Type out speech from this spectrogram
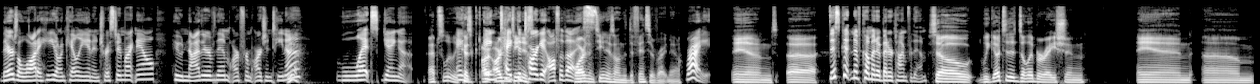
there's a lot of heat on Kellyanne and Tristan right now, who neither of them are from Argentina. Yeah. Let's gang up Absolutely, because and take the target off of us. well, Argentina's on the defensive right now, Right. and uh, This couldn't have come at a better time for them. so we go to the deliberation, and um,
